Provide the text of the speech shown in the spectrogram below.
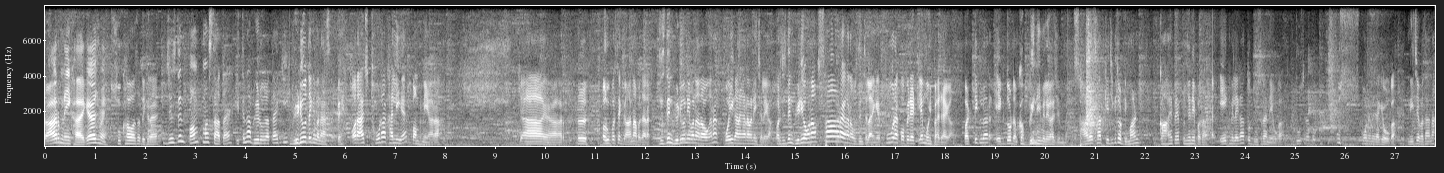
कार्ब नहीं खाया क्या आज मैं? सूखा हुआ सा दिख रहा है। जिस दिन पंप मस्त आता है इतना भीड़ हो जाता है कि वीडियो तक बना सकते। हैं और आज थोड़ा खाली है पंप नहीं आ रहा। क्या यार? और ऊपर से गाना बजा रहा जिस दिन वीडियो नहीं बना रहा होगा ना, कोई गाना गाना नहीं चलेगा। और जिस दिन वीडियो बनाओ, सारा गाना उस दिन चलाएँगे। पूरा कॉपीराइट क्लेम वहीं पे आ जाएगा। पर्टिकुलर एक दो डम कभी नहीं मिलेगा जिम में। साढ़े सात के की तो डिमांड कहाँ पे मुझे नहीं पता। एक मिलेगा तो दूसरा नहीं होगा। दूसरा तो उस कोने में जाके होगा। नीचे बताना,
